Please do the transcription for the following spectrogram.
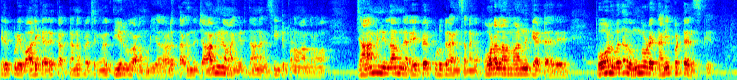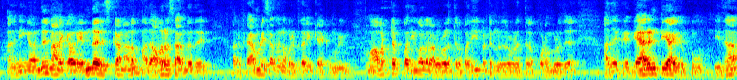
இருக்கக்கூடிய வாடிக்கையாளர் கரெக்டான பிரச்சனைகளை தீர்வு காண முடியும். அதனால் தகுந்த ஜாமீனை வாங்கிட்டு தான் நாங்கள் சீட்டு பணம் வாங்குறோம். ஜாமீன் இல்லாமல் நிறைய பேர் கொடுக்குறாங்க சார். நாங்கள் போடலாமான்னு கேட்டார். போடுவது உங்களுடைய தனிப்பட்ட ரிஸ்க்கு அது நீங்கள் வந்து நாளைக்கு அவர் எந்த ரிஸ்க் ஆனாலும் அது அவரை சார்ந்தது அவர் ஃபேமிலி சார்ந்த நபர்கிட்ட தான் நீங்கள் கேட்க முடியும். மாவட்ட பதிவாளர் அலுவலகத்தில் பதிவுபட்ட நிறுவனத்தில் போடும் பொழுது அதுக்கு கேரண்டியாக இருக்கும். இதுதான்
